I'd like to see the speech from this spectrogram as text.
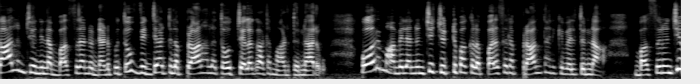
కాలం చెందిన బస్సులను నడుపుతూ విద్యార్థుల ప్రాణాలతో చెలగాటమాడుతున్నారు పోరుమామిల నుంచి చుట్టుపక్కల పరిసర ప్రాంతానికి వెళ్తున్న బస్సు నుంచి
